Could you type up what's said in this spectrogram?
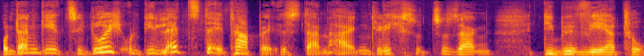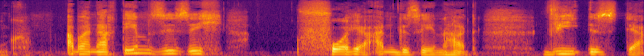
Und dann geht sie durch und die letzte Etappe ist dann eigentlich sozusagen die Bewertung. Aber nachdem sie sich vorher angesehen hat, wie ist der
